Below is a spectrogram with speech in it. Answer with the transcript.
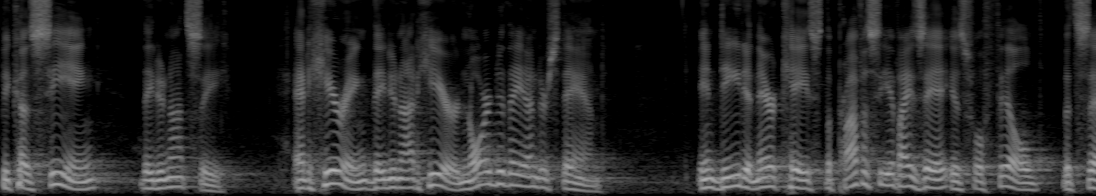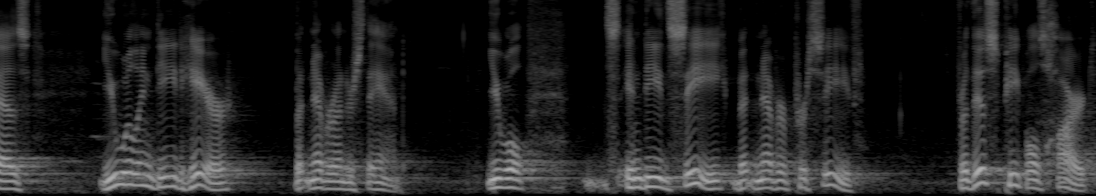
because seeing, they do not see, and hearing they do not hear, nor do they understand. Indeed, in their case, the prophecy of Isaiah is fulfilled that says, You will indeed hear, but never understand. You will indeed see, but never perceive. For this people's heart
